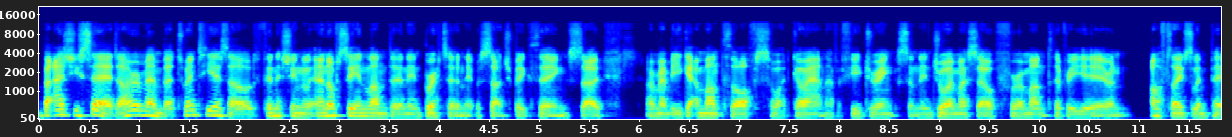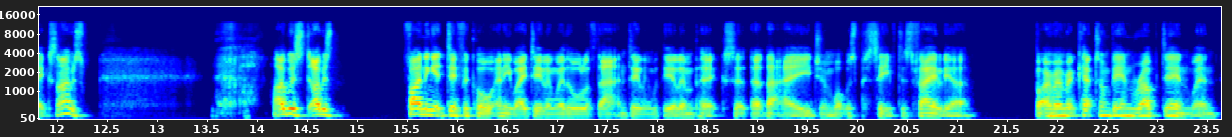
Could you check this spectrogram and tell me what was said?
But as you said, I remember 20 years old finishing, and obviously in London, in Britain, it was such a big thing. So I remember you get a month off. So I'd go out and have a few drinks and enjoy myself for a month every year. And after those Olympics, I was, I was, I was finding it difficult anyway, dealing with all of that and dealing with the Olympics at, at that age and what was perceived as failure. But I remember it kept on being rubbed in when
